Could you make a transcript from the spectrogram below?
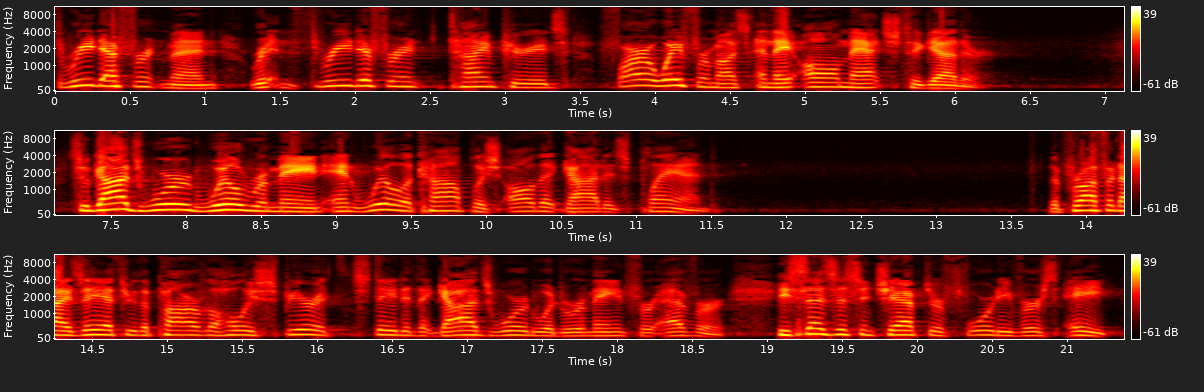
three different men, written three different time periods, far away from us, and they all match together. So God's word will remain and will accomplish all that God has planned. The prophet Isaiah, through the power of the Holy Spirit, stated that God's word would remain forever. He says this in chapter 40, verse 8.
